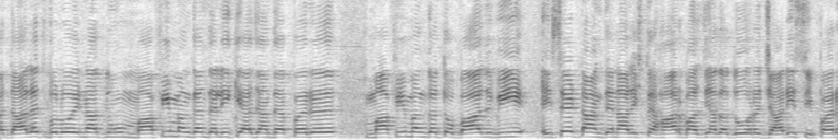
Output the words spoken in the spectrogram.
ਅਦਾਲਤ ਵੱਲੋਂ ਇਹਨਾਂ ਨੂੰ ਮਾਫੀ ਮੰਗਣ ਦੇ ਲਈ ਕਿਹਾ ਜਾਂਦਾ ਪਰ ਮਾਫੀ ਮੰਗਣ ਤੋਂ ਬਾਅਦ ਵੀ ਇਸੇ ਢੰਗ ਦੇ ਨਾਲ ਇਸ਼ਤਿਹਾਰਬਾਜ਼ੀ ਇਸ਼ਤਿਹਾਰਬਾਜ਼ੀਆਂ ਦਾ ਦੌਰ ਜਾਰੀ ਸੀ ਪਰ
